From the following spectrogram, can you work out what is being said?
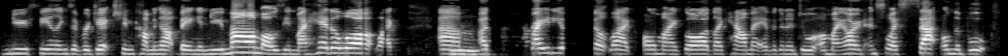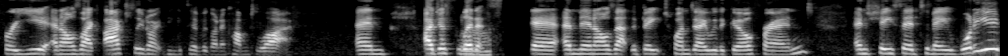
new feelings of rejection coming up, being a new mom, I was in my head a lot. Like, um, Mm. I, radio felt like, oh my god, like how am I ever going to do it on my own? And so I sat on the book for a year, and I was like, I actually don't think it's ever going to come to life. And I just let Wow. it sit there. And then I was at the beach one day with a girlfriend, and she said to me, "What are you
